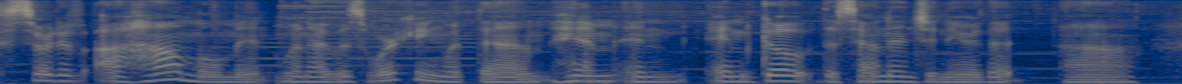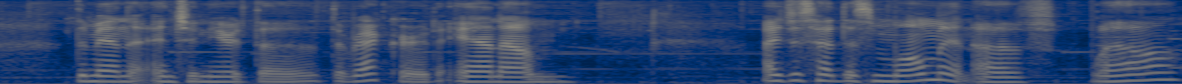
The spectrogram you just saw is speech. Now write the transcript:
sort of aha moment when I was working with them, him and and Goat, the sound engineer that, uh, the man that engineered the the record, and um, I just had this moment of well,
